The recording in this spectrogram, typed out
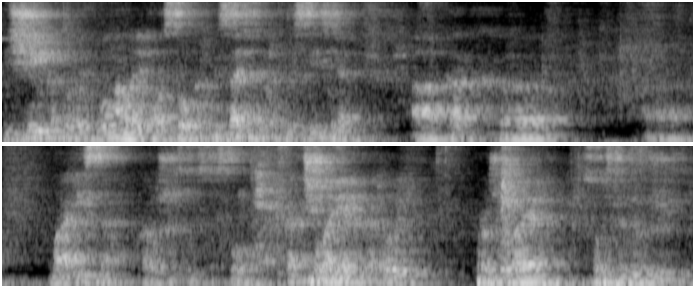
вещей, которые волновали Толстого как писателя, как мыслителя, а, как э, моралиста, в хорошем смысле слова, как человека, который проживает собственную жизнь.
